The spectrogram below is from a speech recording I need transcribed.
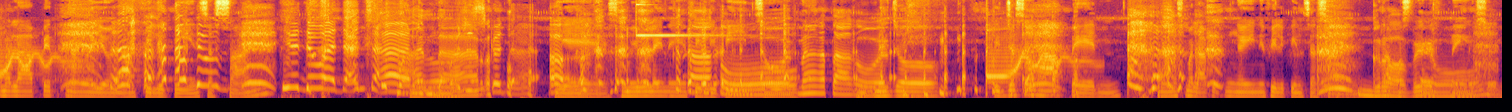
malapit na ngayon ang Philippines sa sun. Yung dumadaan sa araw. Maandar. Diyos ko na. Oh, Yes, humiwalay na yung Philippines. So, Nakakatakot. medyo it just so happen na mas malapit ngayon yung Philippines sa sun. Tapos Grabe, Earth no? na yung sun.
